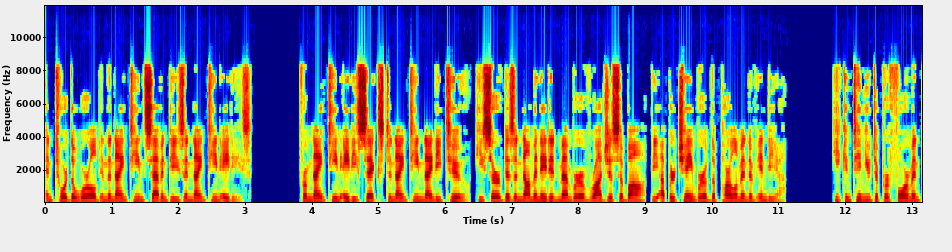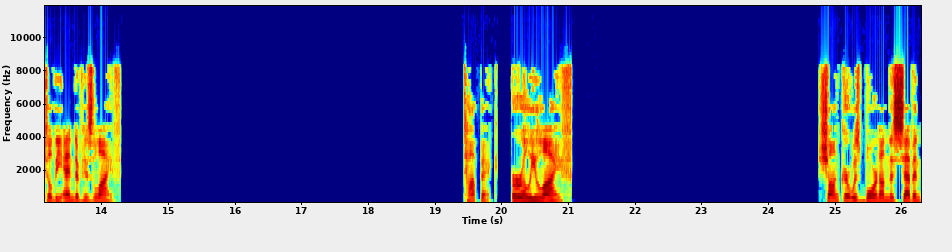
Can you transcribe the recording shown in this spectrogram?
and toured the world in the 1970s and 1980s. From 1986 to 1992, he served as a nominated member of Rajya Sabha, the upper chamber of the Parliament of India. He continued to perform until the end of his life. Early life Shankar was born on 7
